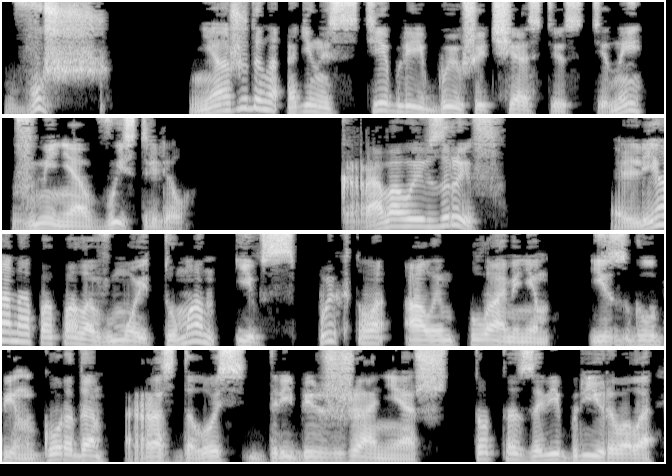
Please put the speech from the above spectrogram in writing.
Вуш! Неожиданно один из стеблей, бывшей частью стены, в меня выстрелил. Кровавый взрыв! Лиана попала в мой туман и вспыхнула алым пламенем. Из глубин города раздалось дребезжание, что-то завибрировало –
